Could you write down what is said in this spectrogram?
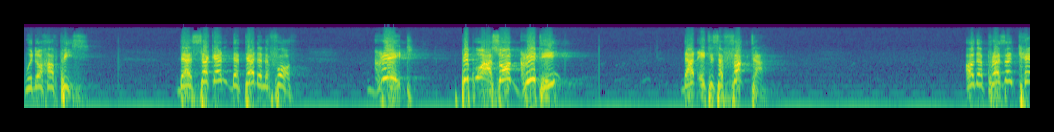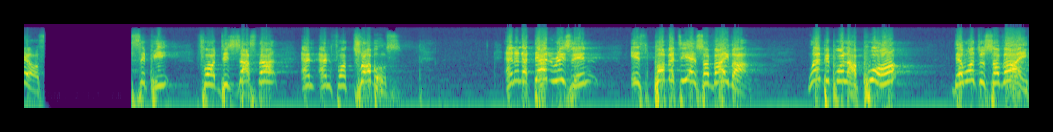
we don't have peace. The second, the third, and the fourth. Greed. People are so greedy that it is a factor of the present chaos recipe for disaster and, and for troubles. And then the third reason is poverty and survival. When people are poor, they want to survive.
